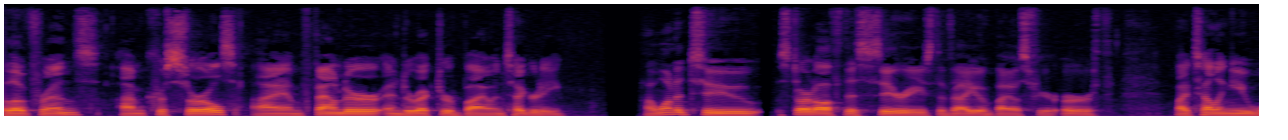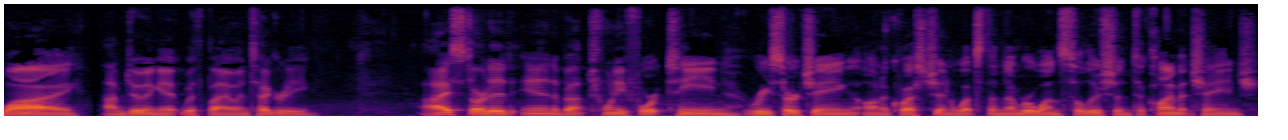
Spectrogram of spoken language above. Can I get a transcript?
Hello, friends. I'm Chris Searles. I am founder and director of Biointegrity. I wanted to start off this series, The Value of Biosphere Earth, by telling you why I'm doing it with Biointegrity. I started in about 2014 researching on a question what's the number one solution to climate change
